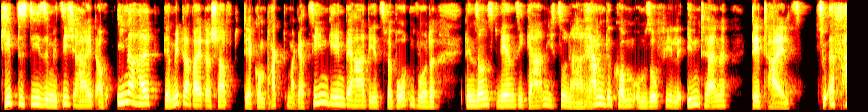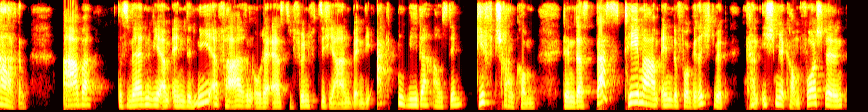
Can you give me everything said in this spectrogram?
gibt es diese mit Sicherheit auch innerhalb der Mitarbeiterschaft der Kompakt Magazin GmbH, die jetzt verboten wurde, denn sonst wären sie gar nicht so nah rangekommen, um so viele interne Details zu erfahren. Aber das werden wir am Ende nie erfahren oder erst in 50 Jahren, wenn die Akten wieder aus dem Giftschrank kommen. Denn dass das Thema am Ende vor Gericht wird, kann ich mir kaum vorstellen.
